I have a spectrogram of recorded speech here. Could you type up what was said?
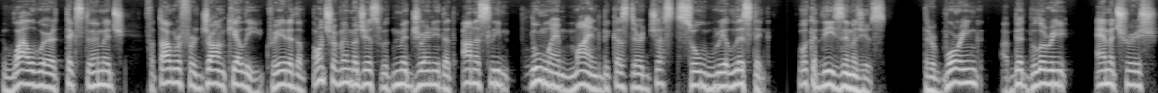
While we're text to image, photographer John Kelly created a bunch of images with Midjourney that honestly blew my mind because they're just so realistic. Look at these images. They're boring, a bit blurry, amateurish.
